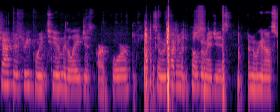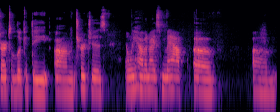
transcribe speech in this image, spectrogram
chapter 3.2, Middle Ages, part 4. So we're talking about the pilgrimages, and we're going to start to look at the um, churches, and we have a nice map of um,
